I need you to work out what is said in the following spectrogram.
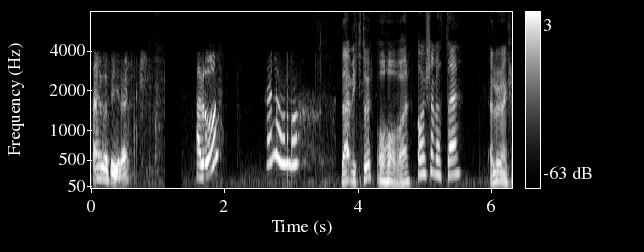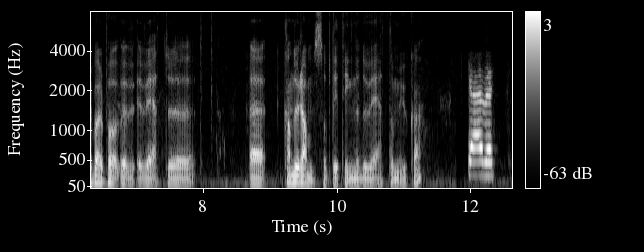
Hei, det er Sigrid. Hallo? Hallo. Det er Viktor. Og Håvard. Og Charlotte. Jeg lurer egentlig bare på, vet du eh, Kan du ramse opp de tingene du vet om uka? Jeg vet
